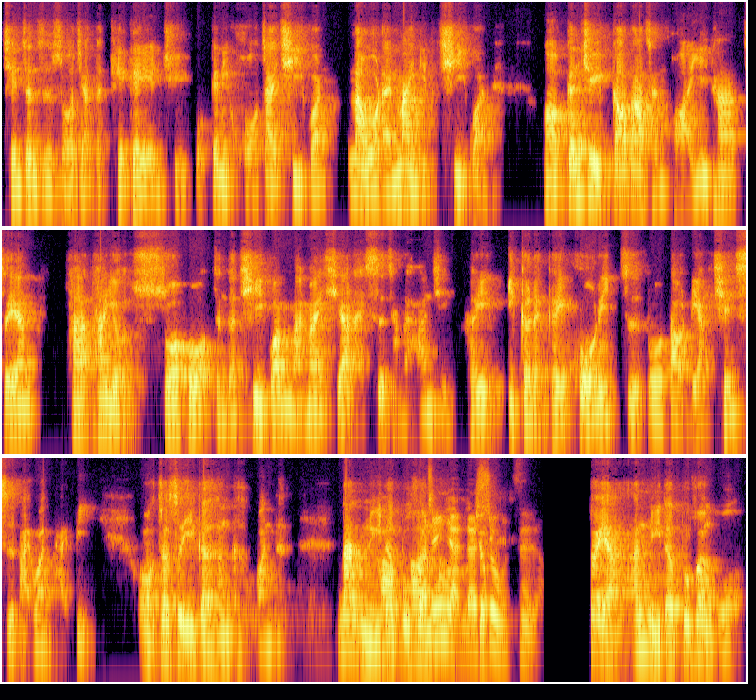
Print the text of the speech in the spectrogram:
前阵子所讲的 KK 园区，我跟你活摘器官，那我来卖你的器官。哦，根据高大成法医他这样他他有说过，整个器官买卖下来，市场的行情可以一个人可以获利至多到两千四百万台币，哦，这是一个很可观的。那女的部分，惊人的数字。对呀，啊，女的部分，我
